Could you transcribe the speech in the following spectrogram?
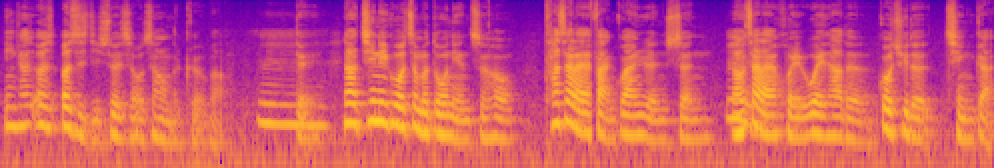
应该是二二十几岁时候唱的歌吧。嗯，对。那经历过这么多年之后。他再来反观人生，然后再来回味他的过去的情感，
